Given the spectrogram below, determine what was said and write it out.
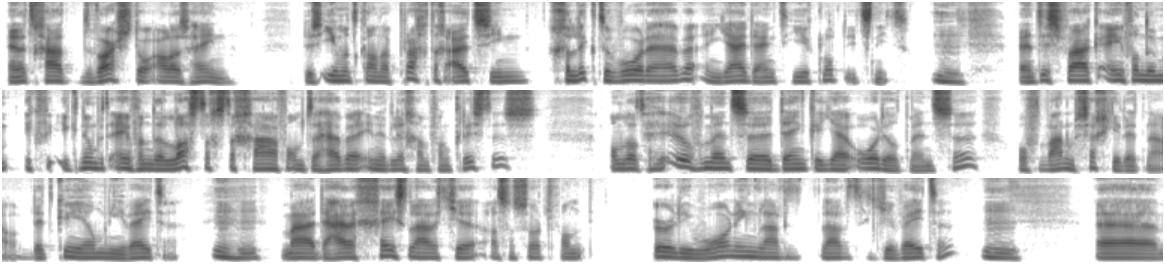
En het gaat dwars door alles heen. Dus iemand kan er prachtig uitzien, gelikte woorden hebben en jij denkt, hier klopt iets niet. Mm. En het is vaak een van de, ik, ik noem het een van de lastigste gaven om te hebben in het lichaam van Christus omdat heel veel mensen denken, jij oordeelt mensen. Of waarom zeg je dit nou? Dit kun je helemaal niet weten. Mhm. Maar de Heilige Geest laat het je als een soort van early warning, laat het, laat het je weten. Mhm. Ehm,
